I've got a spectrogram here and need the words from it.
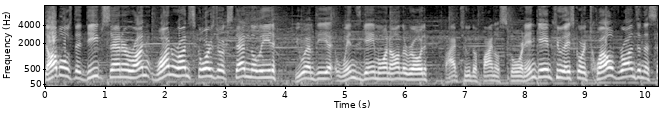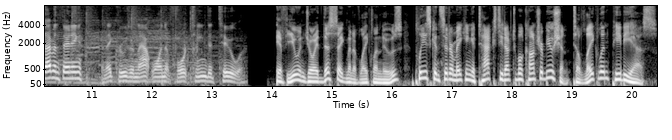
doubles the deep center. Run one run scores to extend the lead. UMD wins game one on the road. 5-2 the final score. And in game two, they scored 12 runs in the seventh inning, and they cruise in that one 14-2. If you enjoyed this segment of Lakeland News, please consider making a tax-deductible contribution to Lakeland PBS.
